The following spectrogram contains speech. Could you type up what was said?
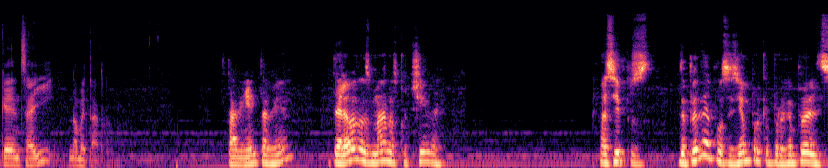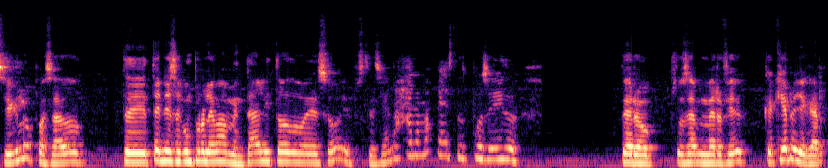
quédense ahí, no me tardo. Está bien, está bien. Te lavas las manos, cochina. Así pues, depende de posesión, porque por ejemplo, el siglo pasado te tenías algún problema mental y todo eso, y pues te decían, ah, no mames, estás poseído. Pero, o sea, me refiero, que quiero llegar.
